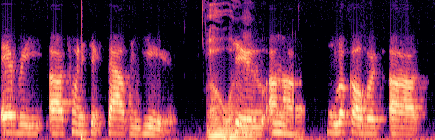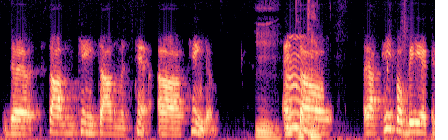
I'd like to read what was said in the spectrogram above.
every uh, 26,000 years Oh wow. to uh, to look over uh, the Solomon King Solomon's ten, uh, kingdom. Mm. And so uh, people be in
